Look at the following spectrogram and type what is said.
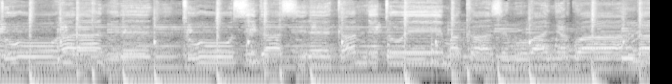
tuwuharanire tuwusigasire kandi tuwimakaze mu banyarwanda.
